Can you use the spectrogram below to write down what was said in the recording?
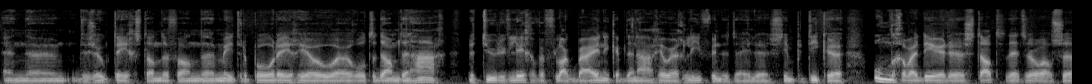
En uh, dus ook tegenstander van de metropoolregio uh, Rotterdam-Den Haag. Natuurlijk liggen we vlakbij en ik heb Den Haag heel erg lief. vind het een hele sympathieke, ondergewaardeerde stad. Net zoals uh,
